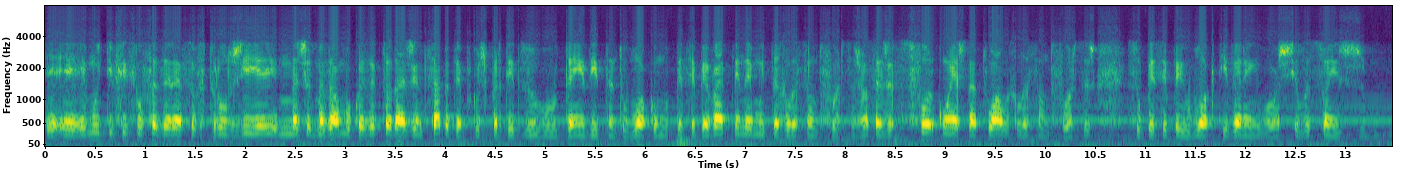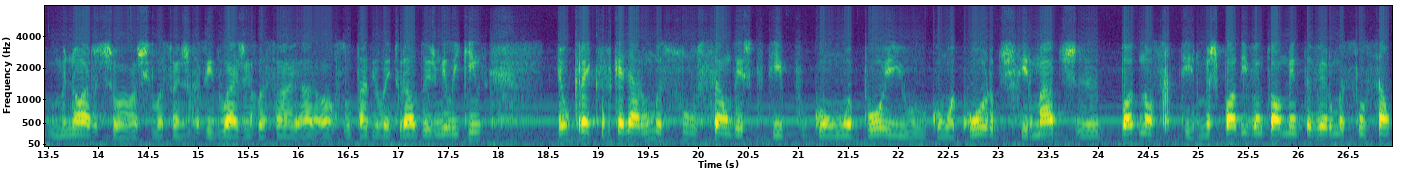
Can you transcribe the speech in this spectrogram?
é, é, muito difícil fazer essa futurologia, mas, mas há uma coisa que toda a gente sabe, até porque os partidos o têm dito, tanto o Bloco como o PCP, vai depender muito da relação de forças. Ou seja, se for com esta atual relação de forças, se o PCP e o Bloco tiverem oscilações menores ou oscilações residuais em relação ao resultado eleitoral de 2015, eu creio que se calhar uma solução deste tipo, com um apoio, com acordos firmados, eh, pode não se repetir, mas pode eventualmente haver uma solução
